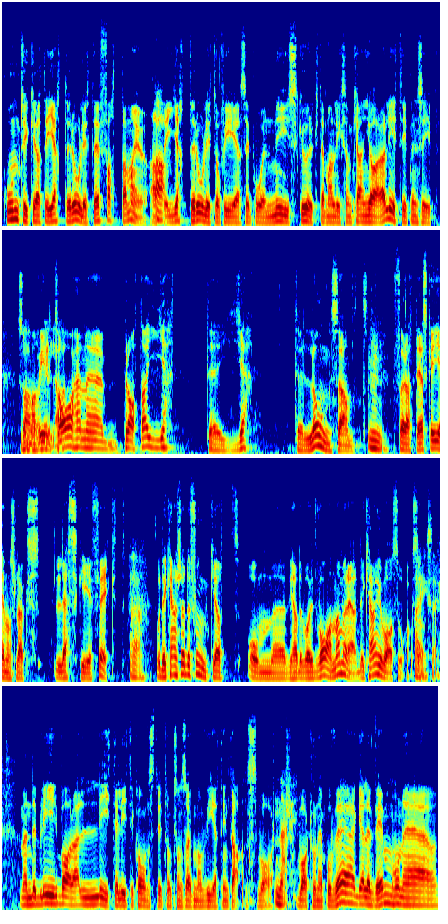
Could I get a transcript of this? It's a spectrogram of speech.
hon tycker att det är jätteroligt, det fattar man ju. Att Ja. det är jätteroligt att få ge sig på en ny skurk där man liksom kan göra lite i princip som man man vill. vill, Ta henne, prata jätte, jättelångsamt Mm. för att det ska ge någon slags läskig effekt. Ja, Och det kanske hade funkat om eh, vi hade varit vana med det. Det kan ju vara så också. ja, exakt. Men det blir bara lite lite konstigt och som sagt man vet inte alls vart, Nej. vart hon är på väg eller vem hon är,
